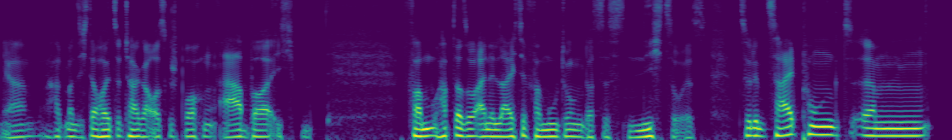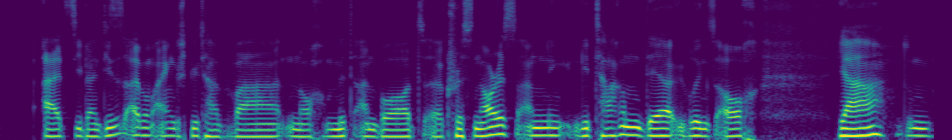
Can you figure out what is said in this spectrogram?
ja, hat man sich da heutzutage ausgesprochen, aber ich habe da so eine leichte Vermutung, dass es nicht so ist. Zu dem Zeitpunkt, ähm, als die Band dieses Album eingespielt hat, war noch mit an Bord äh, Chris Norris an den Gitarren, der übrigens auch, ja, so ein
